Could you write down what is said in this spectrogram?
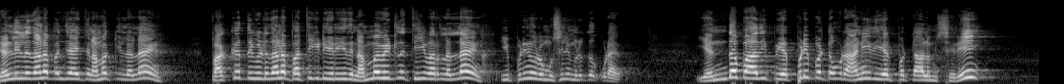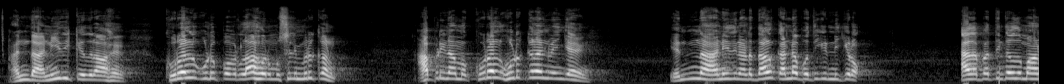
டெல்லியில் தானே பஞ்சாயத்து நமக்கு இல்லைல்ல? பக்கத்து வீடு தானே பத்திக்கிட்டு எரியுது நம்ம வீட்டில் தீ வரலல்ல? இப்படின்னு ஒரு முஸ்லீம் இருக்கக்கூடாது. எந்த பாதிப்பு எப்படிப்பட்ட ஒரு அநீதி ஏற்பட்டாலும் சரி அந்த அநீதிக்கு எதிராக குரல் கொடுப்பவர்களாக ஒரு முஸ்லீம் இருக்கணும். அப்படி நம்ம குரல் கொடுக்கலன்னு வைங்க. என்ன அநீதி நடந்தாலும் கண்ணை பொத்திக்கிட்டு நிற்கிறோம் அதை பற்றி இந்த விதமான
